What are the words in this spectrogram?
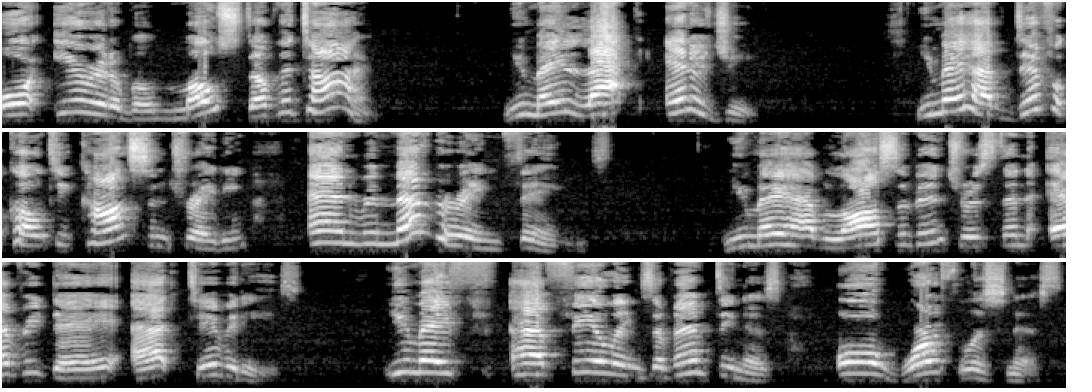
or irritable most of the time. You may lack energy. You may have difficulty concentrating and remembering things. You may have loss of interest in everyday activities. You may have feelings of emptiness or worthlessness,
